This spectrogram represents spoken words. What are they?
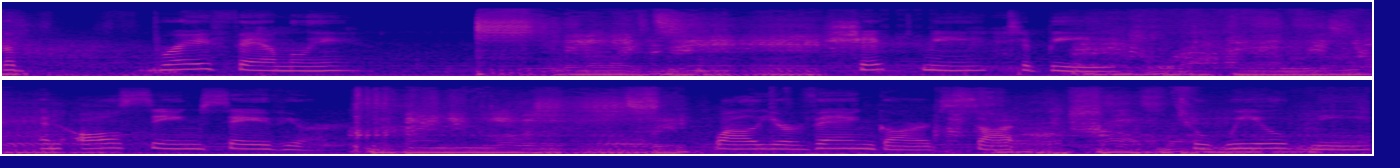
The Bray family shaped me to be an all seeing savior, while your vanguard sought to wield me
